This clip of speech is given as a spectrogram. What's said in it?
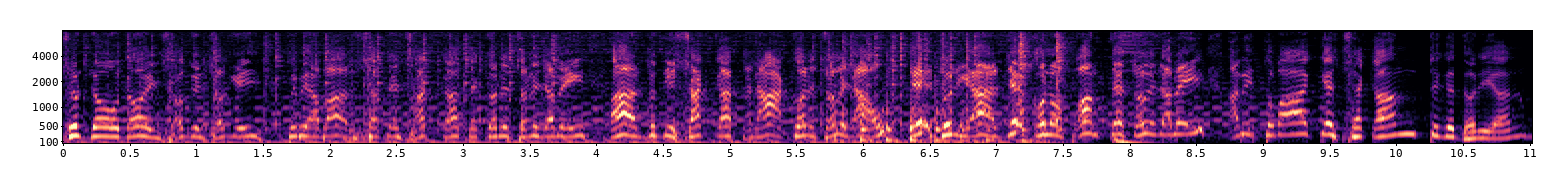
সূর্যোদয় সঙ্গে সঙ্গে তুমি আমার সাথে সাক্ষাৎ করে চলে যাবে। আর যদি সাক্ষাৎ না করে চলে যাও এই দুনিয়ার যে কোনো প্রান্তে চলে যাবে। আমি তোমাকে সেখান থেকে ধরে আনব।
